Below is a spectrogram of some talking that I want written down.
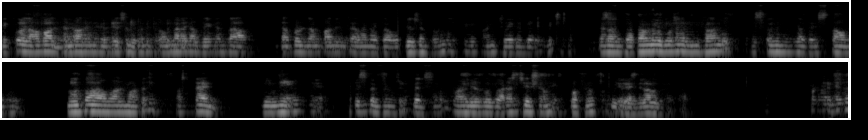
ఎక్కువ లాభాలు పొందాలనే ఉద్దేశంతో తొందరగా వేగంగా డబ్బులు సంపాదించాలనే ఒక ఉద్దేశంతో పని చేయడం జరిగింది. గతంలో కూడా ఎన్నిసార్లు తీసుకొని తెలుస్తా ఉంటుంది మిగతా వాళ్ళు మాత్రం ఫస్ట్ టైం దీన్ని తీసుకెళ్తున్నట్టు తెలుసు వాళ్ళు ఈరోజు అరెస్ట్ చేసాం కోర్టులో ఇప్పటివరకైతే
